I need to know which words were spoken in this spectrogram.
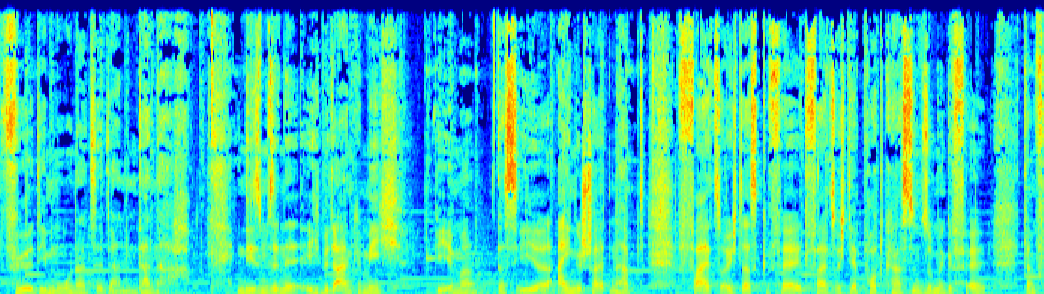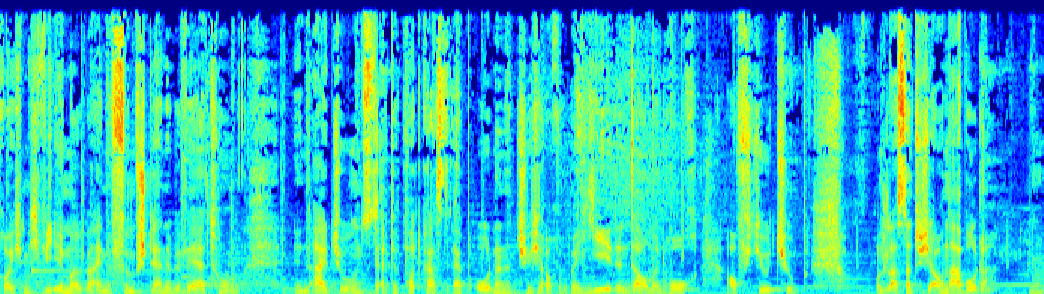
für die Monate dann danach. In diesem Sinne, ich bedanke mich wie immer, dass ihr eingeschalten habt. Falls euch das gefällt, falls euch der Podcast in Summe gefällt, dann freue ich mich wie immer über eine 5-Sterne-Bewertung in iTunes, der Apple Podcast App oder natürlich auch über jeden Daumen hoch auf YouTube. Und lasst natürlich auch ein Abo da ne?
